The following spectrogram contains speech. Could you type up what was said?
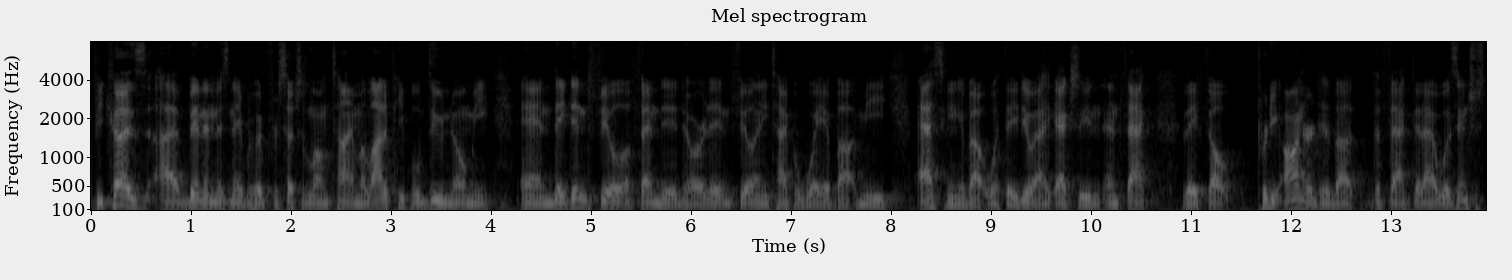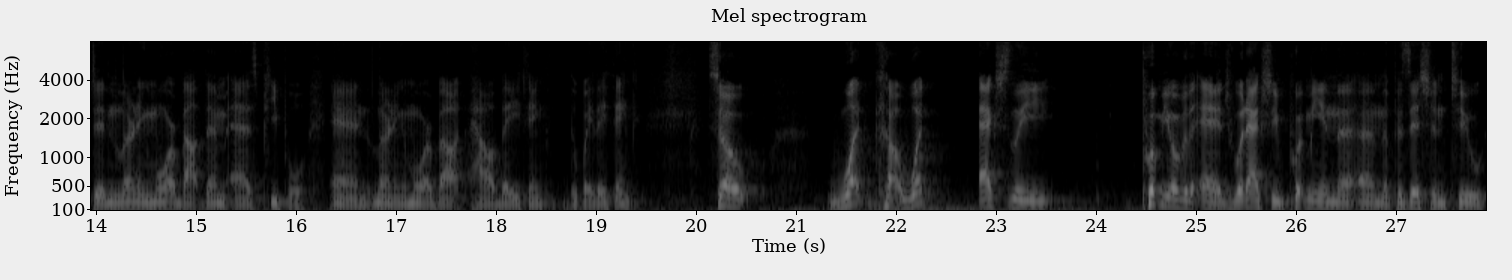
because I've been in this neighborhood for such a long time, a lot of people do know me and they didn't feel offended or they didn't feel any type of way about me asking about what they do. I actually, in, in fact, they felt pretty honored about the fact that I was interested in learning more about them as people and learning more about how they think the way they think. So, what what actually put me over the edge? What actually put me in the in the position to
